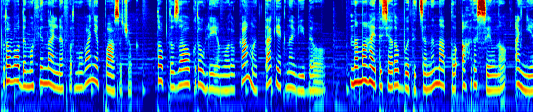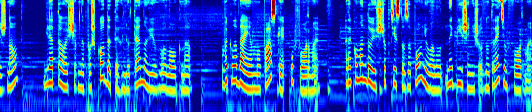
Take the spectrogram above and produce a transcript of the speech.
Проводимо фінальне формування пасочок, тобто заокруглюємо руками так, як на відео. Намагайтеся робити це не надто агресивно, а ніжно, для того, щоб не пошкодити глютенові волокна. Викладаємо паски у форми. Рекомендую, щоб тісто заповнювало не більше, ніж 1 третю форми.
